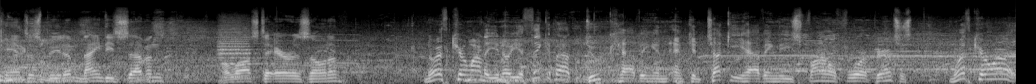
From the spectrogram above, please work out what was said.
Kansas beat them. 97, a loss to Arizona. North Carolina, you know, you think about Duke having and, and Kentucky having these Final Four appearances. North Carolina,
